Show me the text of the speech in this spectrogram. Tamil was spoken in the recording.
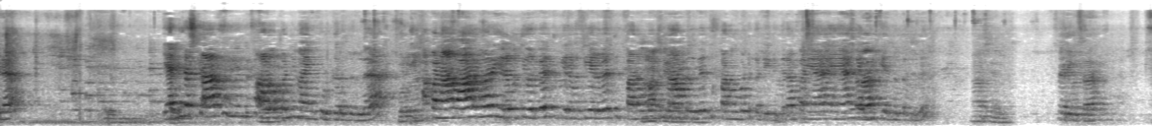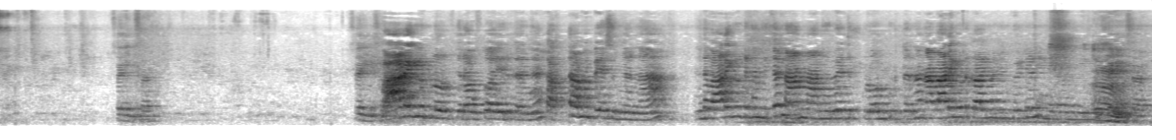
விட எந்த ஸ்டாஃபும் வந்து ஃபாலோ பண்ணி வாங்கி கொடுக்கறது இல்ல. அப்ப நான் வார வாரம் இருபத்தி ஒரு பேர்த்துக்கு இருபத்தி ஏழு பேர்த்துக்கு பணம் போட்டு நாற்பது பேர்த்துக்கு பணம் போட்டு கட்டிட்டு இருக்கிறேன். அப்ப ஏன் ஏன் ஆ சரி. சரிங்க சார். சரிங்க சார். சரிங்க சார். வாடகை வீட்டுல இருக்கிற உட்கா இருக்கிறவங்க கத்தாம பேசுங்கன்னா இந்த வாடகை வீட்டை நம்பிட்டா நான் நானூறு பேருக்கு லோன் கொடுத்தேன்னா நான் வாடகை வீட்டு கால் பண்ணி போயிட்டு நீங்க என்ன? சரிங்க சார்.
